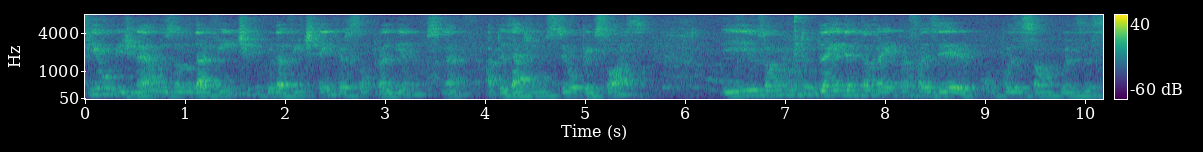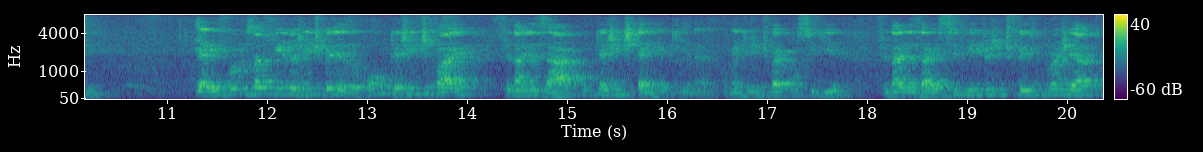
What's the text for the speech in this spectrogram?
filmes né, usando o DaVinci, porque o DaVinci tem versão para Linux, né, apesar de não ser open source. E usamos muito Blender também para fazer composição, coisas assim. E aí foi um desafio da gente, beleza, como que a gente vai finalizar com o que a gente tem aqui, né? Como é que a gente vai conseguir finalizar esse vídeo, a gente fez um projeto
